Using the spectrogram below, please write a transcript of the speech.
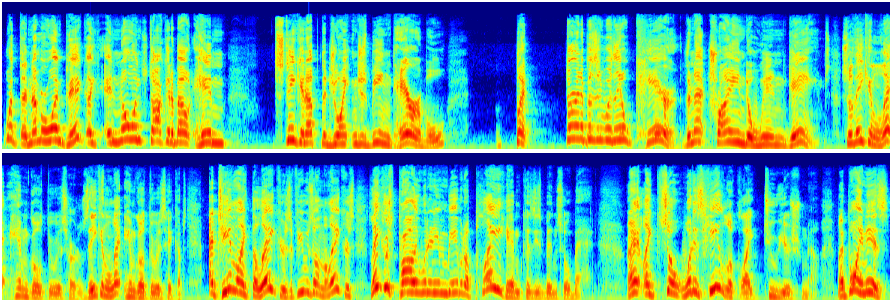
what the number one pick. Like and no one's talking about him stinking up the joint and just being terrible. They're in a position where they don't care. They're not trying to win games. So they can let him go through his hurdles. They can let him go through his hiccups. A team like the Lakers, if he was on the Lakers, Lakers probably wouldn't even be able to play him because he's been so bad. Right? Like, so what does he look like two years from now? My point is,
